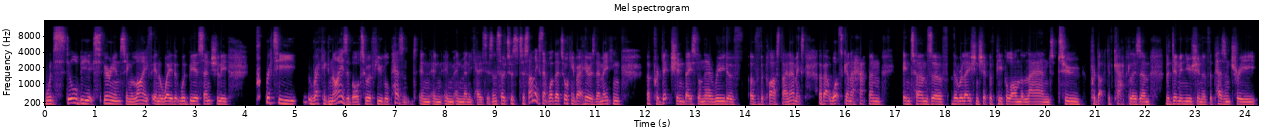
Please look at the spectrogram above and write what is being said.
would still be experiencing life in a way that would be essentially pretty recognizable to a feudal peasant in, in, in, in many cases. And so, to, to some extent, what they're talking about here is they're making a prediction based on their read of, of the class dynamics about what's going to happen in terms of the relationship of people on the land to productive capitalism, the diminution of the peasantry,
